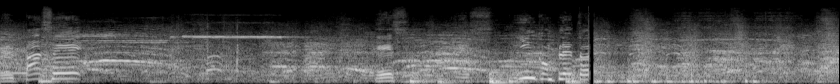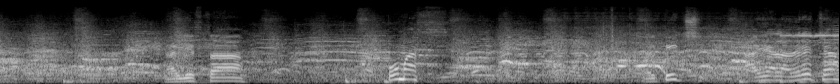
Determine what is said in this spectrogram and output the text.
El pase es, es incompleto. Ahí está Pumas. El pitch ahí a la derecha.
